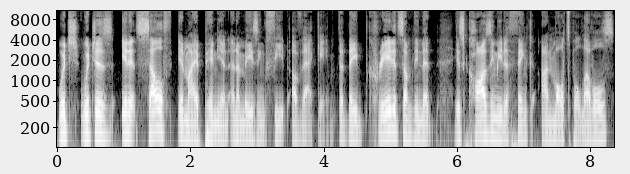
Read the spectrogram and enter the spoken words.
which which is in itself, in my opinion, an amazing feat of that game. That they created something that is causing me to think on multiple levels,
